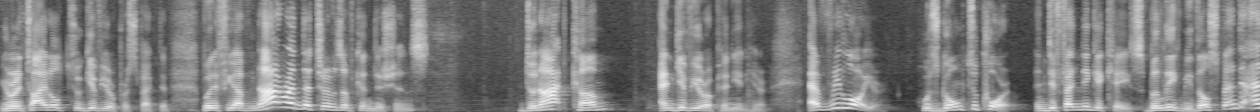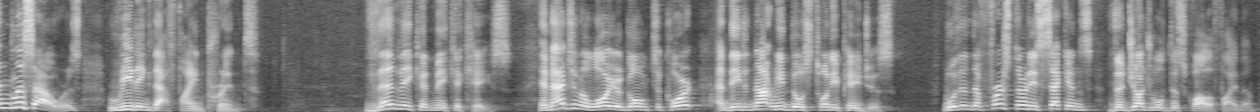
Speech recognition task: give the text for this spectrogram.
You're entitled to give your perspective. But if you have not read the terms of conditions, do not come and give your opinion here. Every lawyer who's going to court and defending a case, believe me, they'll spend endless hours reading that fine print. Then they could make a case. Imagine a lawyer going to court and they did not read those 20 pages. Within the first 30 seconds, the judge will disqualify them.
